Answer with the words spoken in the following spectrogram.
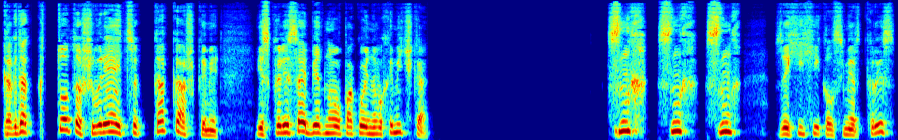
когда кто-то швыряется какашками из колеса бедного покойного хомячка? «Снх, снх, снх!» — захихикал смерть крыс.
